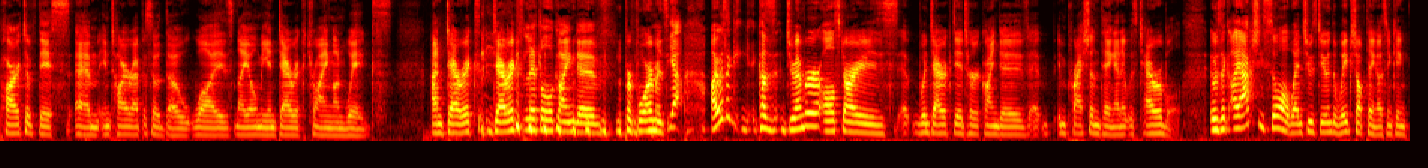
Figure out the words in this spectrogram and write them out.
part of this um, entire episode though was Naomi and Derek trying on wigs. And Derek's Derek's little kind of performance, yeah. I was like, because do you remember All Stars uh, when Derek did her kind of uh, impression thing, and it was terrible. It was like I actually saw when she was doing the wig shop thing. I was thinking,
